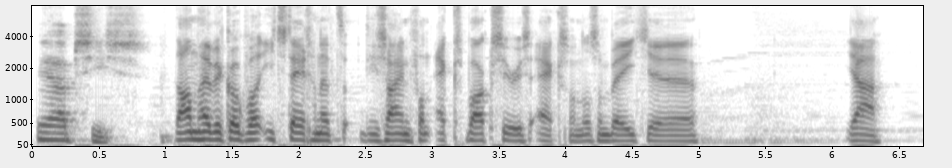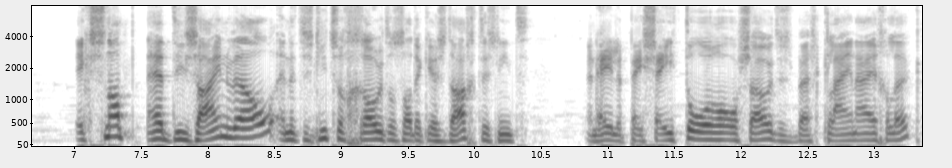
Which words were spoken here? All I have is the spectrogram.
ja, precies. Dan heb ik ook wel iets tegen het design van Xbox Series X. Want dat is een beetje... eh, Ja, ik snap het design wel. En het is niet zo groot als dat ik eerst dacht. Het is niet een hele PC-toren of zo. Het is best klein eigenlijk.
